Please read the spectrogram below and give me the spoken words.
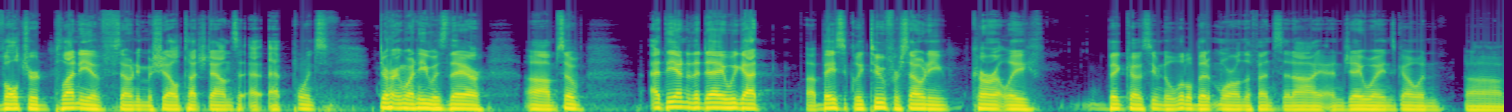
vultured plenty of Sony Michel touchdowns at, at points during when he was there. Um, so at the end of the day, we got uh, basically two for Sony currently. Big Co seemed a little bit more on the fence than I, and Jay Wayne's going uh,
